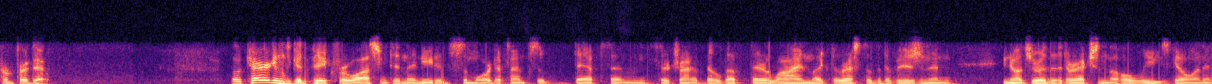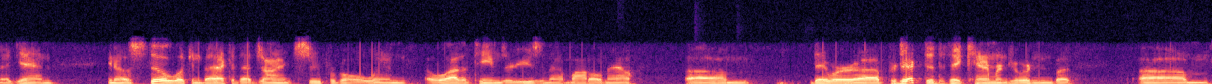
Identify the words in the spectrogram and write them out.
from Purdue? Well, Kerrigan's a good pick for Washington. They needed some more defensive depth, and they're trying to build up their line like the rest of the division. And you know, it's really the direction the whole league's going. And again, you know, still looking back at that Giants Super Bowl win, a lot of teams are using that model now. Um, they were uh, projected to take Cameron Jordan, but um,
